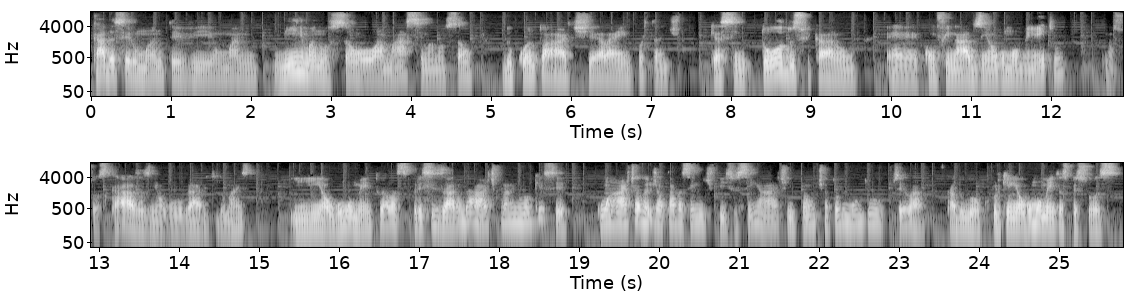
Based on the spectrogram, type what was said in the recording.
cada ser humano teve uma mínima noção ou a máxima noção do quanto a arte ela é importante. Que assim, todos ficaram é, confinados em algum momento, nas suas casas, em algum lugar e tudo mais, e em algum momento elas precisaram da arte para não enlouquecer. Com a arte ela já estava sendo difícil, sem a arte então tinha todo mundo, sei lá, ficado louco. Porque em algum momento as pessoas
